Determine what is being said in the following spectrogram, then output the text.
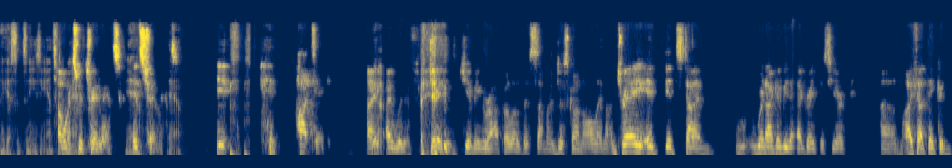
I guess it's an easy answer. Oh, right? it's with Trey Lance. Yeah, It's Trey Lance. It, hot take. I, Yeah. I would have traded Jimmy Garoppolo this summer, just gone all in on Trey. It, it's time. We're not going to be that great this year. Um, I thought they could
